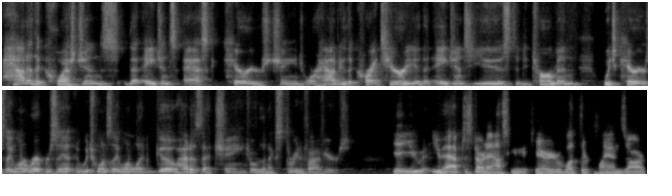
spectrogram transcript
How do the questions that agents ask carriers change or how do the criteria that agents use to determine which carriers they want to represent and which ones they want to let go how does that change over the next three to five years? Yeah you you have to start asking the carrier what their plans are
